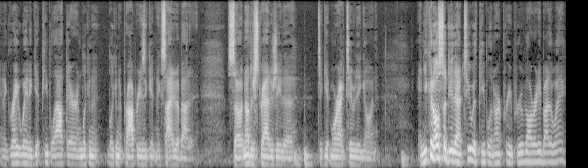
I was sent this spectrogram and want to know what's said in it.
and a great way to get people out there and looking at looking at properties and getting excited about it. So another strategy to to get more activity going. And you can also do that too with people that aren't pre-approved already. By the way,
